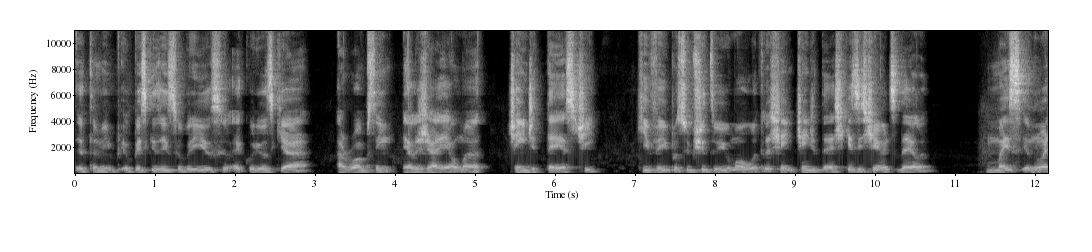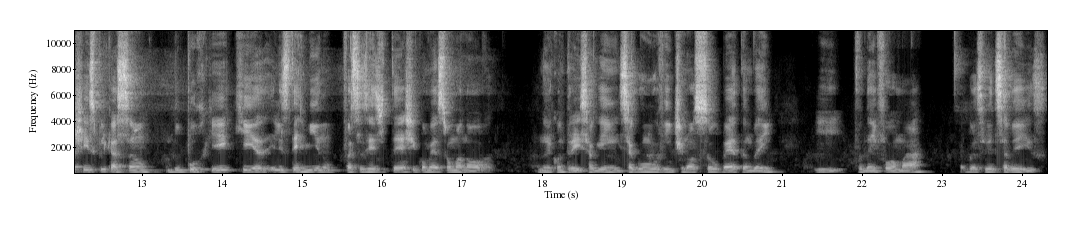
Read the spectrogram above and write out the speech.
eu, também eu pesquisei sobre isso. É curioso que a, a Robson ela já é uma chain de teste que veio para substituir uma outra chain, chain de teste que existia antes dela mas eu não achei explicação do porquê que eles terminam com essas redes de teste e começam uma nova. Não encontrei. Se alguém, se algum ouvinte nosso souber também e puder informar, eu gostaria de saber isso.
